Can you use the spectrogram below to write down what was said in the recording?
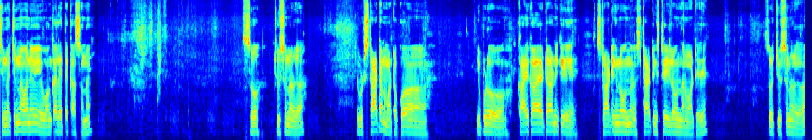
చిన్న చిన్నవనేవి వంకాయలు అయితే కాస్తున్నాయి. సో చూస్తున్నారు కదా? ఇప్పుడు స్టార్ట్ అనమాట ఇప్పుడు కాయ కాయటానికి స్టార్టింగ్లో ఉంది స్టార్టింగ్ స్టేజ్లో ఉందన్నమాట ఇది. సో చూస్తున్నారు కదా.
